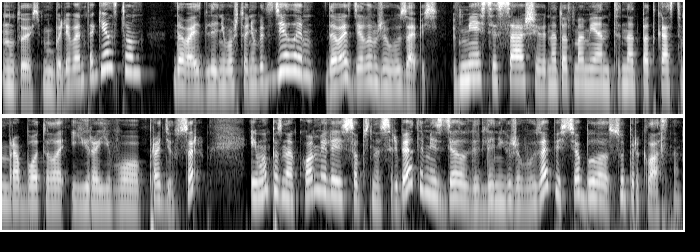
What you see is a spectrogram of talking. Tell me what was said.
Ну, то есть мы были ивент-агентством, давай для него что-нибудь сделаем, давай сделаем живую запись. Вместе с Сашей на тот момент над подкастом работала Ира, его продюсер, и мы познакомились, собственно, с ребятами, сделали для них живую запись, все было супер классно.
